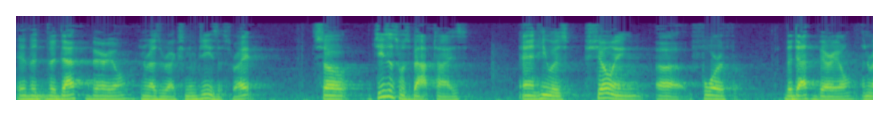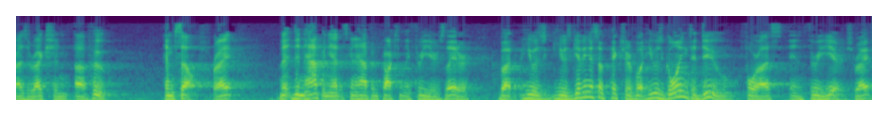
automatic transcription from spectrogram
The the death, burial, and resurrection of Jesus, right? So Jesus was baptized and he was showing uh, forth the death, burial, and resurrection of who? Himself, right? That didn't happen yet. It's going to happen approximately three years later. But he was he was giving us a picture of what he was going to do for us in three years, right?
